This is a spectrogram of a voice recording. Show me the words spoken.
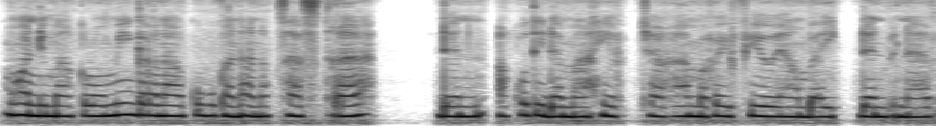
Mohon dimaklumi karena aku bukan anak sastra dan aku tidak mahir cara mereview yang baik dan benar.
